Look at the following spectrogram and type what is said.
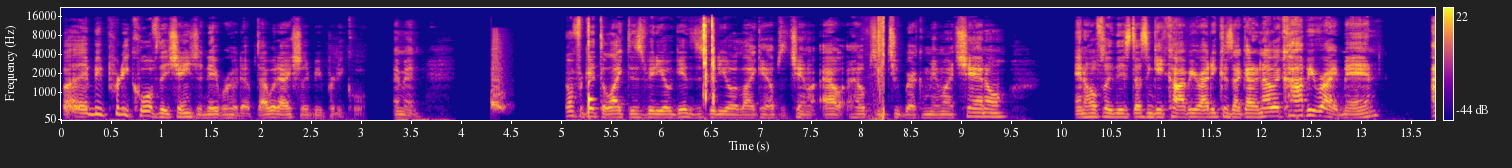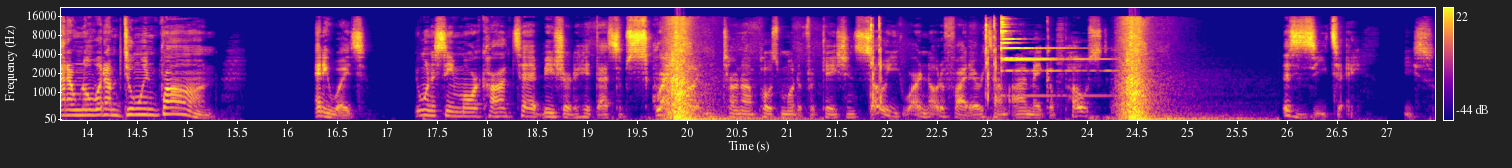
But it'd be pretty cool if they changed the neighborhood up. That would actually be pretty cool. Amen. Don't forget to like this video. Give this video a like. It helps the channel out. It helps YouTube recommend my channel. And hopefully this doesn't get copyrighted because I got another copyright, man. I don't know what I'm doing wrong. Anyways, if you want to see more content, be sure to hit that subscribe button, turn on post notifications so you are notified every time I make a post. This is Zite. Peace.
